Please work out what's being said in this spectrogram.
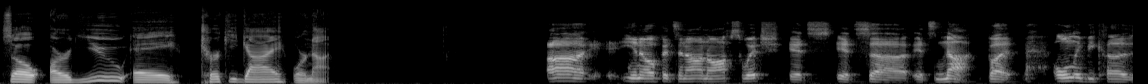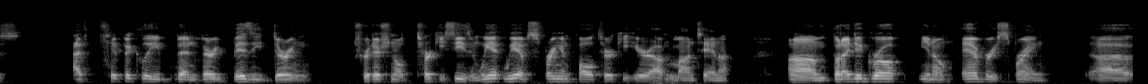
So, are you a turkey guy or not? Uh, you know, if it's an on-off switch, it's it's uh, it's not, but only because I've typically been very busy during traditional turkey season. We we have spring and fall turkey here out in Montana, um, but I did grow up, you know, every spring uh,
